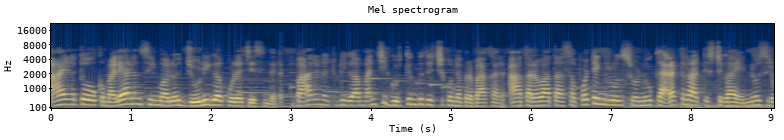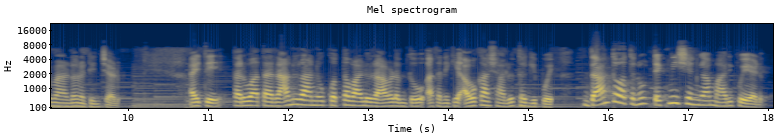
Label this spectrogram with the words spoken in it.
ఆయనతో ఒక మలయాళం సినిమాలో జోడీగా కూడా చేసిందట. బాలనటుడిగా మంచి గుర్తింపు తెచ్చుకున్న ప్రభాకర్ ఆ తర్వాత సపోర్టింగ్ రోల్స్లోనూ క్యారెక్టర్ ఆర్టిస్ట్గా ఎన్నో సినిమాలలో నటించాడు. అయితే తరువాత రాను రాను కొత్త వాళ్ళు రావడంతో అతనికి అవకాశాలు తగ్గిపోయాయి. దాంతో అతను టెక్నీషియన్గా మారిపోయాడు.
